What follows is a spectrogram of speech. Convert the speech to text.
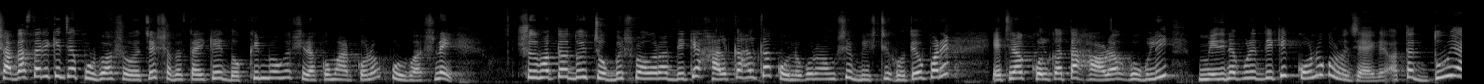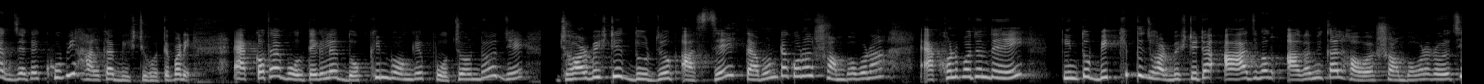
সাতাশ তারিখে যা পূর্বাভাস রয়েছে, সাতাশ তারিখে দক্ষিণবঙ্গে সেরকম আর কোনো পূর্বাভাস নেই। শুধুমাত্র দুই চব্বিশ পরগনার দিকে হালকা হালকা কোনো কোনো অংশে বৃষ্টি হতেও পারে। এছাড়াও কলকাতা, হাওড়া, হুগলি, মেদিনীপুরের দিকে কোনো কোনো জায়গায়, অর্থাৎ দুই এক জায়গায় খুবই হালকা বৃষ্টি হতে পারে। এক কথায় বলতে গেলে দক্ষিণবঙ্গে প্রচণ্ড যে ঝড় বৃষ্টির দুর্যোগ আসছে, তেমনটা কোনো সম্ভাবনা এখনও পর্যন্ত নেই, কিন্তু বিক্ষিপ্ত ঝড় বৃষ্টিটা আজ এবং আগামীকাল হওয়ার সম্ভাবনা রয়েছে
